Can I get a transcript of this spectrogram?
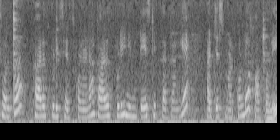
ಸ್ವಲ್ಪ ಖಾರದ ಪುಡಿ ಸೇರಿಸ್ಕೊಳ್ಳೋಣ. ಖಾರದ ಪುಡಿ ನಿಮ್ಮ ಟೇಸ್ಟಿಗೆ ತಕ್ಕಂಗೆ ಅಡ್ಜಸ್ಟ್ ಮಾಡಿಕೊಂಡು ಹಾಕ್ಕೊಳ್ಳಿ.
